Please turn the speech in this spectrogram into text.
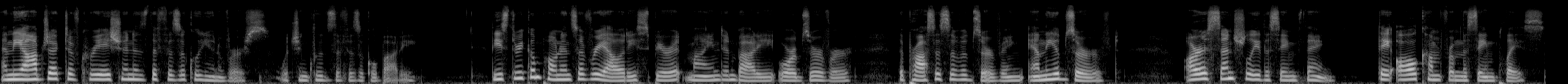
And the object of creation is the physical universe, which includes the physical body. These three components of reality spirit, mind, and body, or observer, the process of observing, and the observed are essentially the same thing. They all come from the same place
